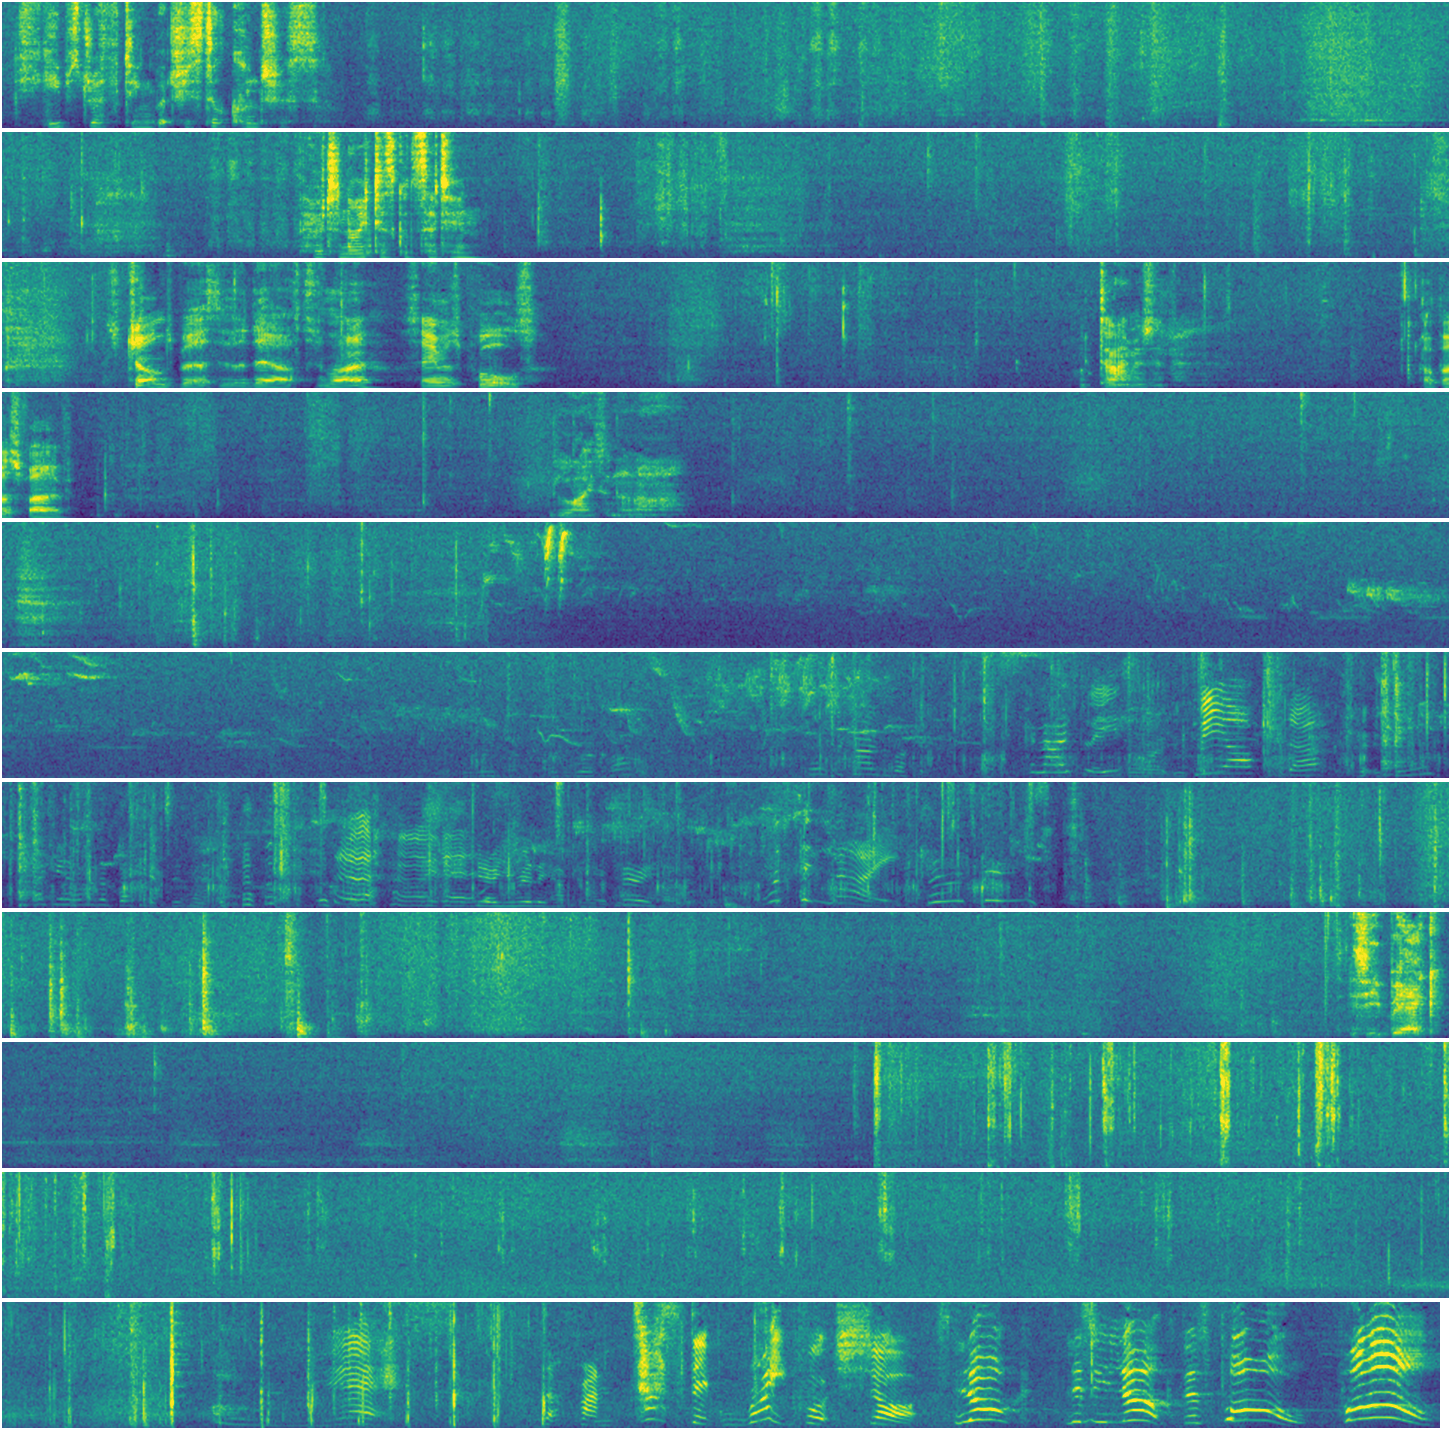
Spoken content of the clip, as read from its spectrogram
She keeps drifting, but she's still conscious. Peritonitis could set in. It's John's birthday the day after tomorrow, same as Paul's. What time is it? Half past five. Light in an hour. Can I please? Me after. Yeah, you really have to work very hard at this. What's it like? Is he back? Yes! It's a fantastic right foot shot. Look! Lizzie, look! There's Paul! Paul!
